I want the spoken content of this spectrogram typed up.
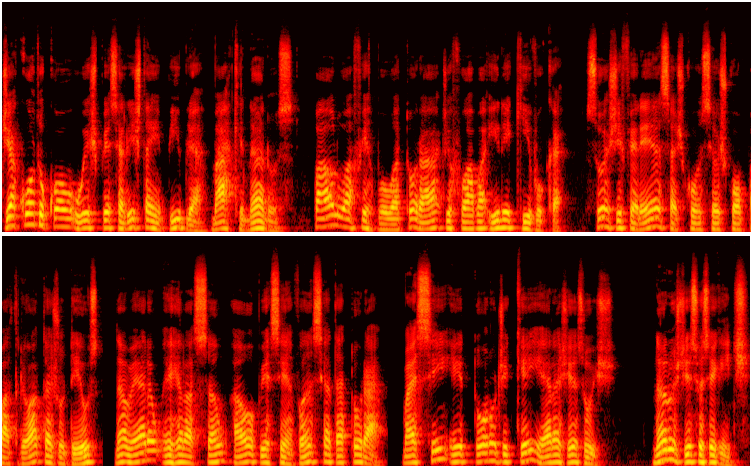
De acordo com o especialista em Bíblia Mark Nanos, Paulo afirmou a Torá de forma inequívoca. Suas diferenças com seus compatriotas judeus não eram em relação à observância da Torá, mas sim em torno de quem era Jesus. Nanos disse o seguinte:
